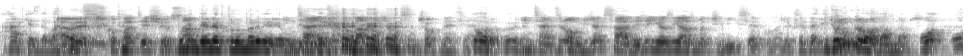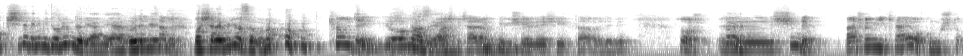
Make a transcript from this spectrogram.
Herkes de var. Ya öyle psikopat yaşıyorsan Bugün devlet kurumları veriyor bu interneti kullanmayacaksın çok net yani. Doğru, öyle. İnternetin olmayacak sadece yazı yazmak için bilgisayarı kullanacaksın. Ya idolümdür o adamda. O, o kişi de benim idolümdür yani. Eğer öyle bir Tabii. başarabiliyorsa bunu. Köyde yaşayacaksın. olmaz yani. Başka çare yok. Büyük şehirde yaşayıp da öyle bir zor. Ee, Öyle. şimdi ben şöyle bir hikaye okumuştum.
